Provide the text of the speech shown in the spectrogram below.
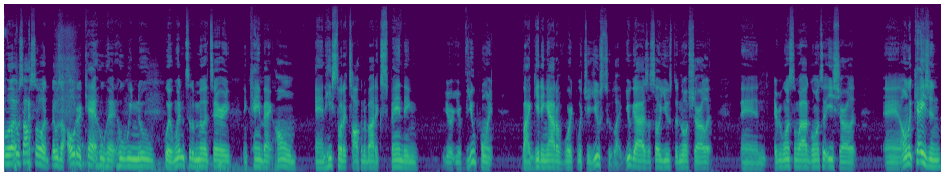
well, it was also a, there was an older cat who had who we knew who had went into the military and came back home, and he started talking about expanding your your viewpoint by getting out of what what you're used to. Like you guys are so used to North Charlotte, and every once in a while going to East Charlotte, and on occasion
